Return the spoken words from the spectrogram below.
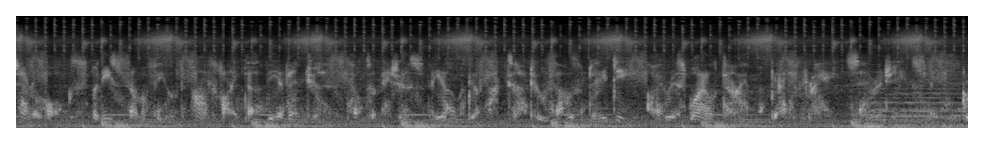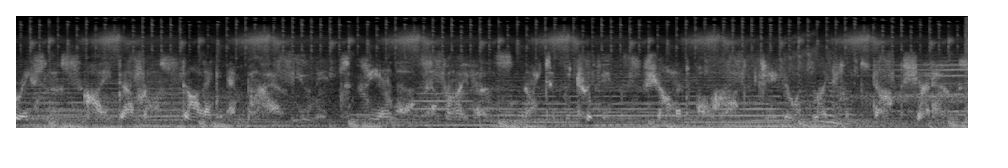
Terrahawks, Bernice Summerfield, Pathfinder, The Avengers, Countermeasures, The Omega Factor, 2000 AD, Iris Wildthyme, Gallifrey, Sarah Jane Smith, Graceless, I Davros, Dalek Empire, Unit, Vienna, Survivors, Night of the Triffids, Charlotte Pollard, Jago and Litefoot, Dark Shadows.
